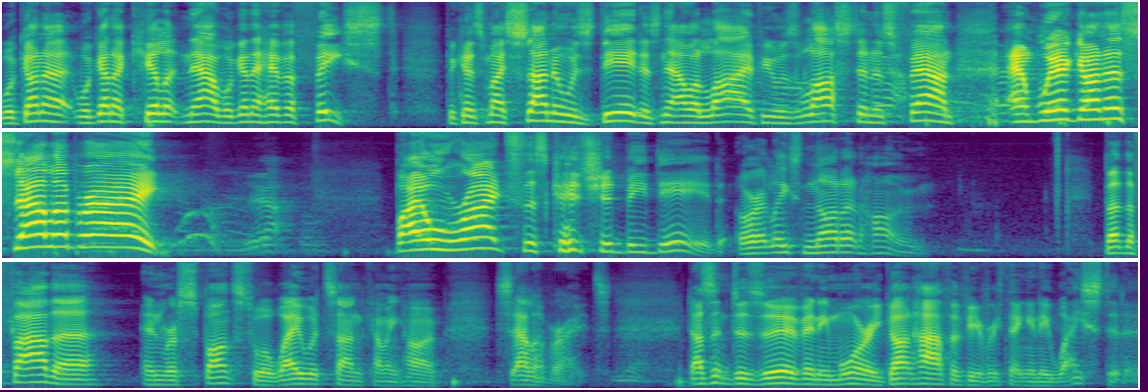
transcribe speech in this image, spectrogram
We're gonna, we're gonna kill it now. We're gonna have a feast because my son who was dead is now alive. He was lost and is found. And we're going to celebrate. By all rights, this kid should be dead, or at least not at home. But the father, in response to a wayward son coming home, celebrates. Doesn't deserve any more. He got half of everything and he wasted it.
